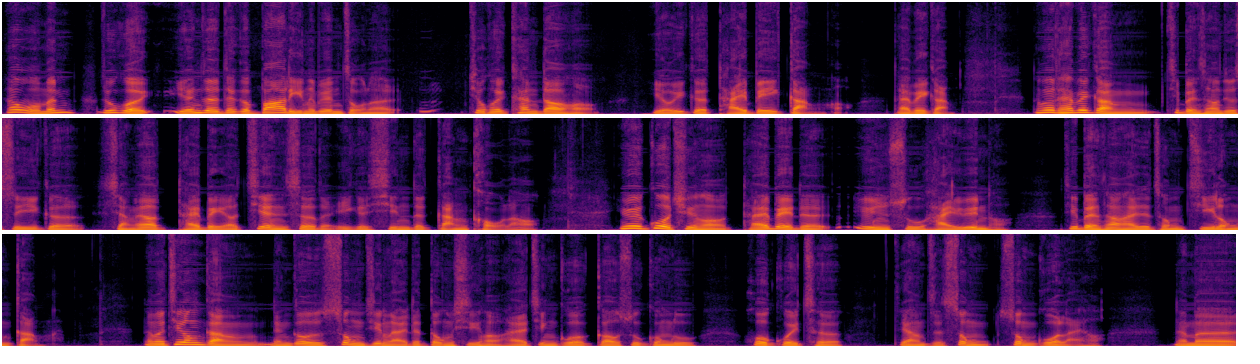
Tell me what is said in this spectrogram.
那我们如果沿着这个巴黎那边走呢，就会看到哈，有一个台北港哈。台北港，那么台北港基本上就是一个想要台北要建设的一个新的港口了哈。因为过去哈台北的运输海运哈，基本上还是从基隆港，那么基隆港能够送进来的东西哈，还要经过高速公路货柜车这样子送送过来哈。那么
